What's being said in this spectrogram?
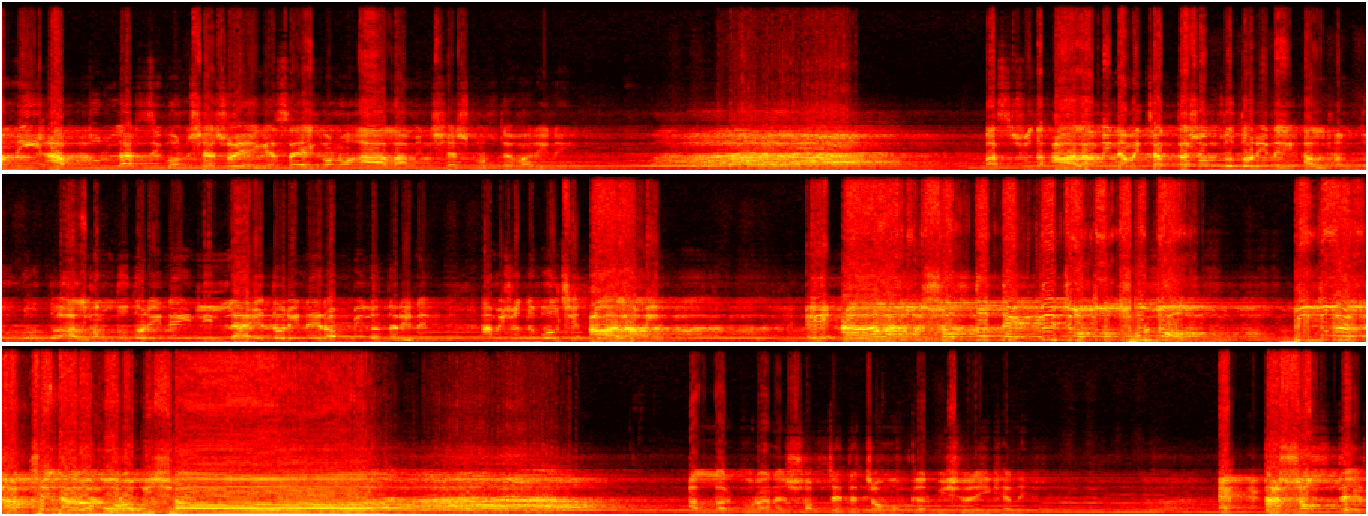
আমি আব্দুল্লাহর জীবন শেষ হয়ে গেছে, এখনও আলামিন শেষ করতে পারিনি বাস, শুধু আলামিন, আমি চারটা শব্দ ধরি নাই, আলহামদুলিল্লাহ আলহামদু ধরি নাই, লিল্লাহে ধরি নাই রব্বিল ধরি নাই। আমি শুধু বলছি আল আলামিন। এই আল আলামিন শব্দ দেখতে যত ছোট, ভিতরে তার চেয়ে আরও বড় আল্লাহর কোরআনের সবচেয়ে চমৎকার বিষয় এখানে একটা শব্দের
